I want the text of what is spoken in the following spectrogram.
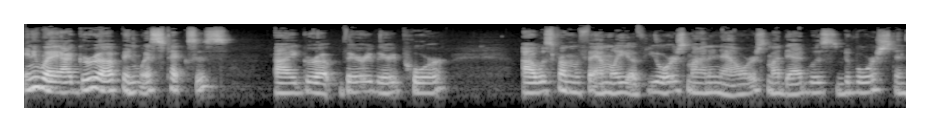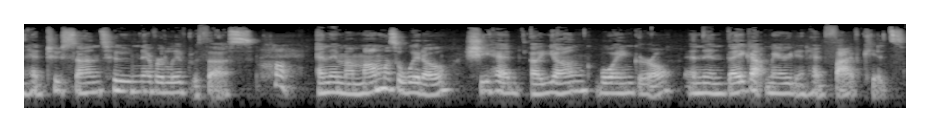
Anyway, I grew up in West Texas. I grew up very, very poor. I was from a family of yours, mine, and ours. My dad was divorced and had two sons who never lived with us. Huh. And then my mom was a widow. She had a young boy and girl. And then they got married and had five kids.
